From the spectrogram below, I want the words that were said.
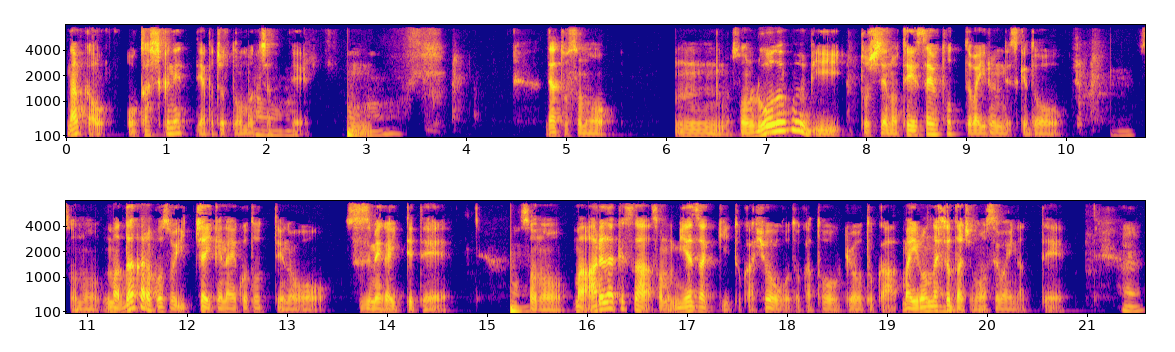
なんかおおかしくねってやっぱちょっと思っちゃって。ううん。んで、あとその、うん、そのロードムービーとしての体裁を取ってはいるんですけど、うん。その、まあだからこそ言っちゃいけないことっていうのをスズメが言ってて、うんその、まああれだけさ、その宮崎とか兵庫とか東京とか、まあいろんな人たちのお世話になって、はい。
